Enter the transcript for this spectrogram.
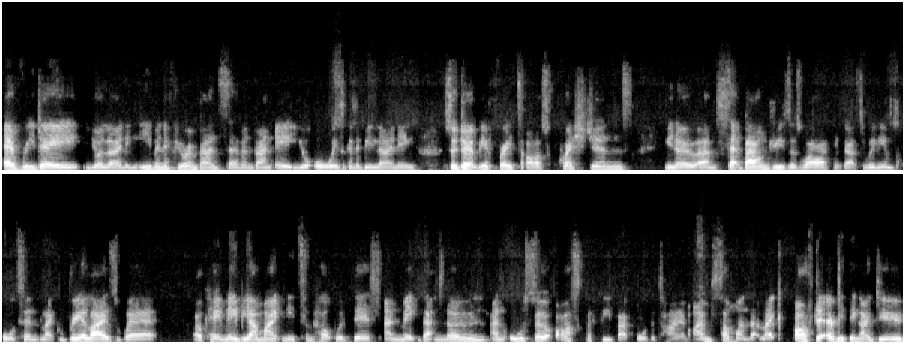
Every day you're learning. Even if you're in band seven, band eight, you're always going to be learning. So don't be afraid to ask questions. You know, um, set boundaries as well. I think that's really important. Like realize where okay, maybe I might need some help with this and make that known and also ask for feedback all the time. I'm someone that, like, after everything I do,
